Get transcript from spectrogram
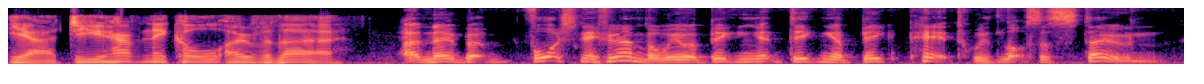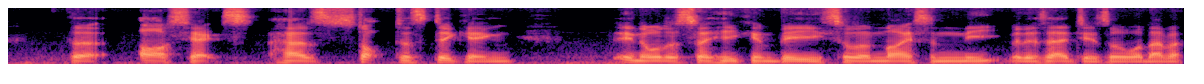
yeah, do you have nickel over there? uh, no, but fortunately, if you remember, we were digging, digging a big pit with lots of stone that RCX has stopped us digging in order so he can be sort of nice and neat with his edges or whatever.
